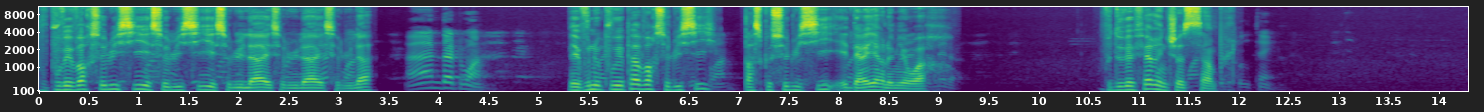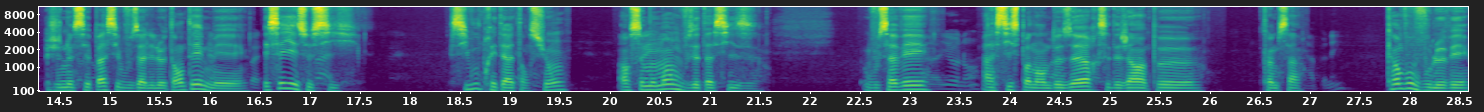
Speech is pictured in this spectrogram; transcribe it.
Vous pouvez voir celui-ci et celui-ci et celui-là et celui-là et celui-là, mais vous ne pouvez pas voir celui-ci parce que celui-ci est derrière le miroir. Vous devez faire une chose simple. Je ne sais pas si vous allez le tenter, mais essayez ceci. Si vous prêtez attention, En ce moment, vous êtes assise. Vous savez, assise pendant deux heures, c'est déjà un peu comme ça. Quand vous vous levez,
